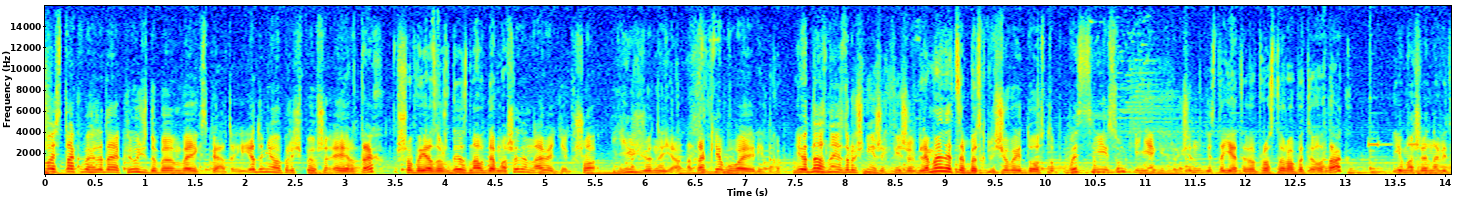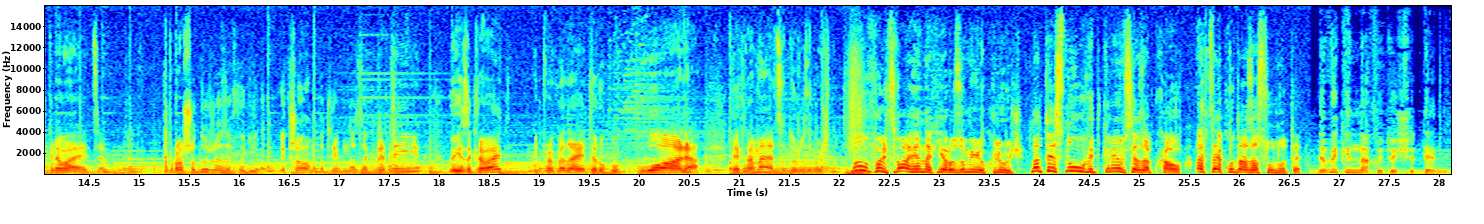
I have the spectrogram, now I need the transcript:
Ось так виглядає ключ до BMW X5. Я до нього причепив ще AirTag, щоб я завжди знав, де машини, навіть якщо їжджу не я. А так я буваю рідко. І одна з найзручніших фішок для мене це безключовий доступ. Ви з цієї сумки ніяких ключів не дістаєте. Ви просто робите отак, і машина відкривається. Прошу дуже заходіть. Якщо вам потрібно закрити її, ви її закриваєте і прокладаєте руку. Вуаля! Як на мене, це дуже зручно. Ну, в Volkswagen я розумію ключ. Натиснув, відкрився, запхав. А це куди засунути? Да викинь нахуй той щоденник.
